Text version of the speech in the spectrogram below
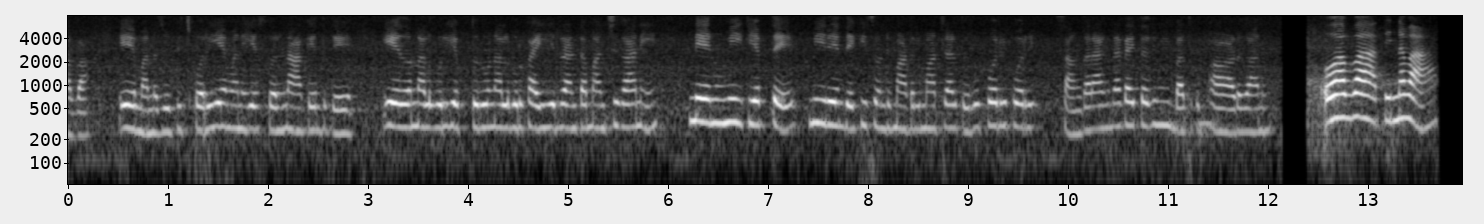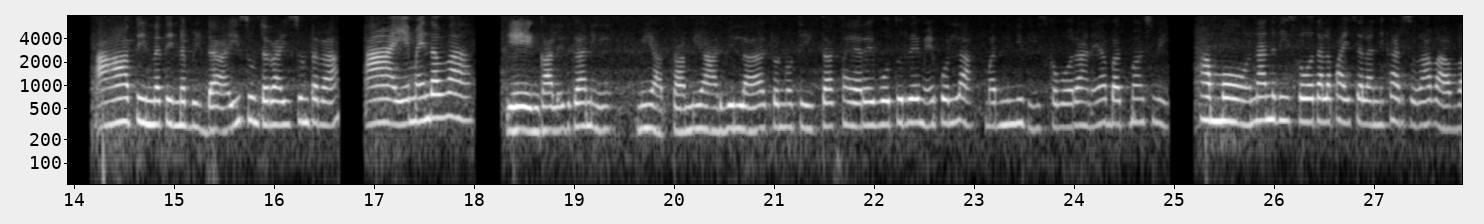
అవ్వ ఏమన్నా చూపించుకోరు ఏమన్నా చేసుకోరు. నాకెందుకే? ఏదో నలుగురు చెప్తురు నలుగురికి అయ్యిర్రంట మంచి కానీ నేను మీకు చెప్తే మీరేం దెక్కిసొంటి మాటలు మాట్లాడుతురు పొర్రి పొర్రి. సంకరాగినట్టు అవుతుంది మీ బతుకు పాడుగాను. ఓ అవ్వ తిన్నవా? ఆ తిన్న తిన్న బిడ్డ. ఇసుంటారా ఇసుంటారా ఆ ఏమైందవ్వా? ఏం కాలేదు కానీ మీ అత్త మీ ఆడవిల్ల ఇక్కడ టీక్ టాక్ తయారైపోతుర్రేమే పొల్ల. మరి నిన్ను తీసుకుపోరా అని ఆ బద్మాషివి. అమ్మో నన్ను తీసుకుపోతాల పైసలన్నీ ఖర్చు కావా అవ్వ?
